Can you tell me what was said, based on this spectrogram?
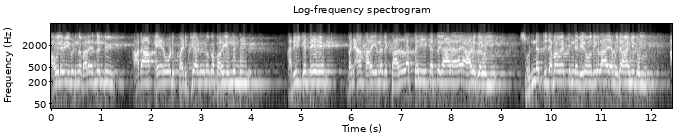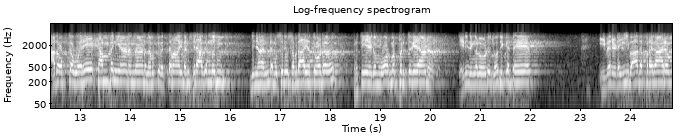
മൗലവി ഇവിടുന്ന് പറയുന്നുണ്ട് അതാ പേരോട് പഠിക്കുകയാണ് എന്നൊക്കെ പറയുന്നുണ്ട്. അതിരിക്കട്ടെ അപ്പൊ ഞാൻ പറയുന്നത് കള്ളത്തരീക്കത്തുകാരായ ആളുകളും സുന്നത്ത് ജമാഅത്തിന്റെ വിരോധികളായ മുജാഹിദും അതൊക്കെ ഒരേ കമ്പനിയാണെന്നാണ് നമുക്ക് വ്യക്തമായി മനസ്സിലാകുന്നത്. ഇത് ഞാൻ എന്റെ മുസ്ലിം സമുദായത്തോട് പ്രത്യേകം ഓർമ്മപ്പെടുത്തുകയാണ്. ഇനി നിങ്ങളോട് ചോദിക്കട്ടെ ഇവരുടെ ഈ വാദപ്രകാരം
